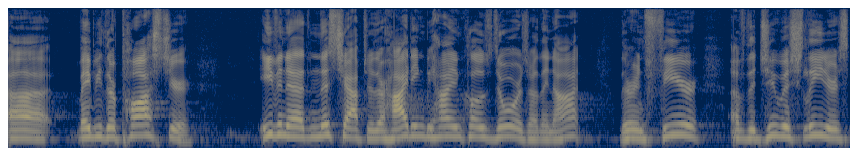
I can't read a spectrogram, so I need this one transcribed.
uh, maybe their posture. Even in this chapter, they're hiding behind closed doors, are they not? They're in fear of the Jewish leaders,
